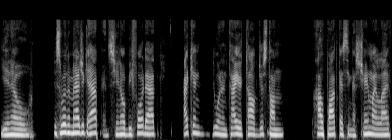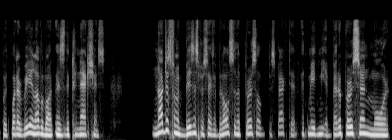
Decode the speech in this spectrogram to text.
you know, this is where the magic happens. You know, before that, I can do an entire talk just on how podcasting has changed my life. But what I really love about is the connections, not just from a business perspective, but also the personal perspective. It made me a better person, more,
